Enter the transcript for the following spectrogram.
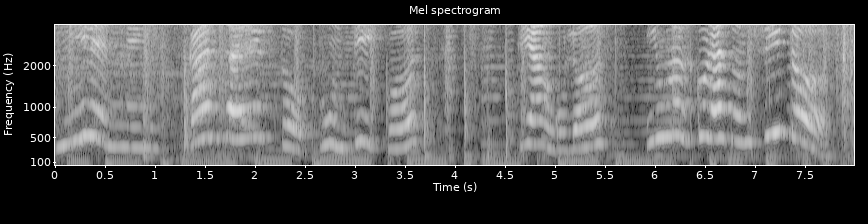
Miren, me encanta esto. Punticos, triángulos y unos corazoncitos.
